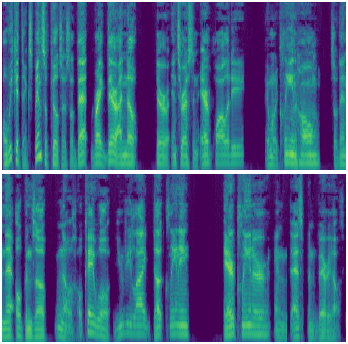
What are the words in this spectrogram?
oh, we get the expensive filter. So that right there, I know they're interested in air quality. They want a clean home. So then that opens up, you know, okay, well, UV light, duct cleaning, air cleaner, and that's been very helpful.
